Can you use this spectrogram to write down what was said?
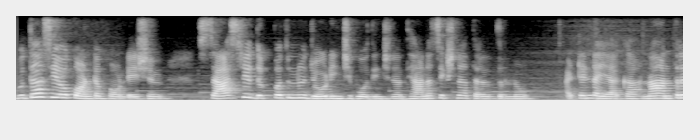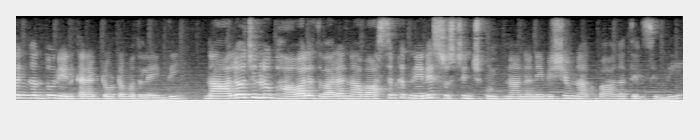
బుద్ధాసియో క్వాంటమ్ ఫౌండేషన్. శాస్త్రీయ దృక్పథులను జోడించి బోధించిన ధ్యాన శిక్షణ తరగతులను అటెండ్ అయ్యాక నా అంతరంగంతో నేను కనెక్ట్ అవటం మొదలైంది. నా ఆలోచనలు భావాల ద్వారా నా వాస్తవికత నేనే సృష్టించుకుంటున్నాననే విషయం నాకు బాగా తెలిసింది.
